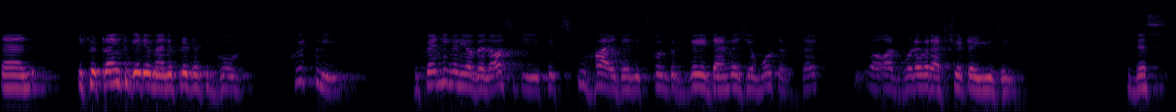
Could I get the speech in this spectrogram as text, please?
And if you're trying to get your manipulator to go quickly, depending on your velocity, if it's too high, then it's going to really damage your motors, right? Or whatever actuator you're using. This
